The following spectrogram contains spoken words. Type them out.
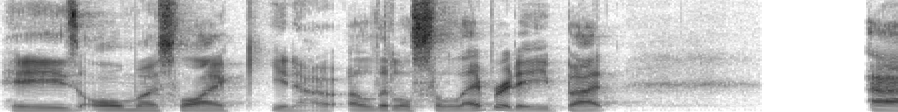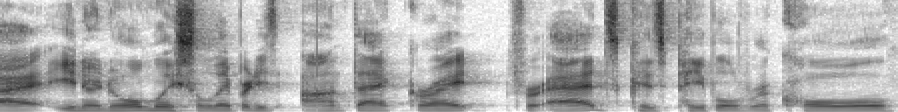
He's almost like, you know, a little celebrity, but uh, you know, normally celebrities aren't that great for ads because people recall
